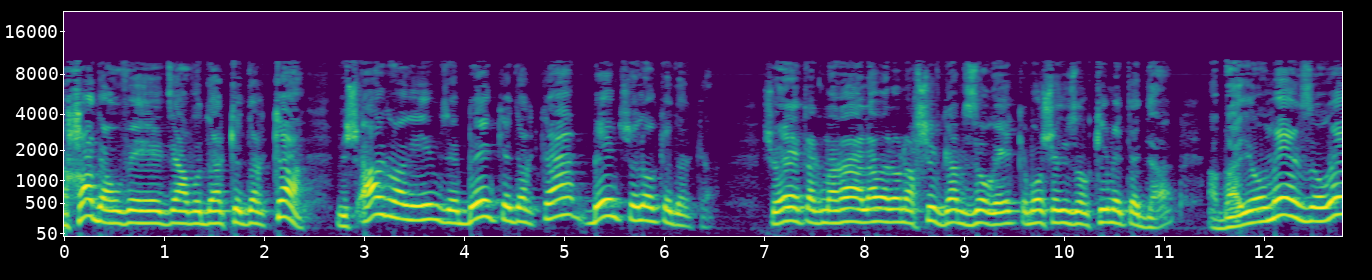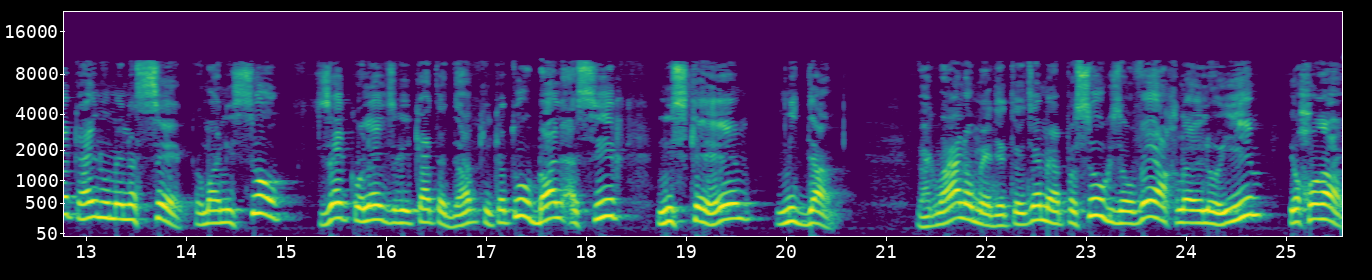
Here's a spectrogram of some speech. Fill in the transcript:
אחד העובד זה עבודה כדרכה, ושאר דברים זה בין כדרכה, בין שלא כדרכה. שואלת הגמרא, למה לא נחשיב גם זורק, כמו שהיו זורקים את הדם? אביי אומר, זורק היינו מנסר. כלומר, ניסור זה כולל זריקת הדם, כי כתוב בל אסיך נזקיהם מדם. והגמרא לומדת את זה מהפסוק זובח לאלוהים יוחרם,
